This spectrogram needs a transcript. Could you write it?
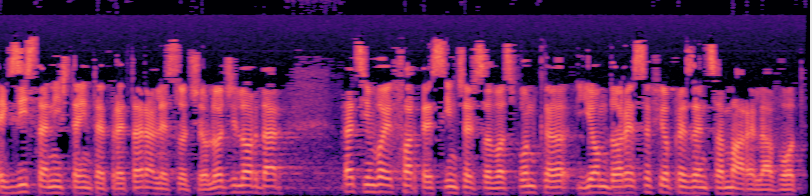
Există niște interpretări ale sociologilor, dar Dați-mi voie foarte sincer să vă spun că eu îmi doresc să fie o prezență mare la vot.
